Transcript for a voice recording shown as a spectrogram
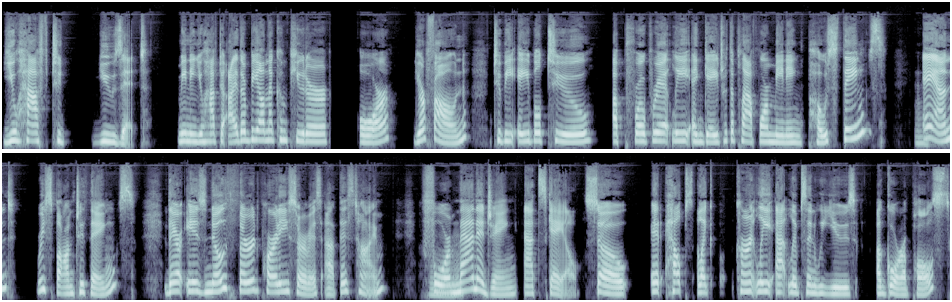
you have to use it, meaning you have to either be on the computer or your phone to be able to appropriately engage with the platform, meaning post things Mhm. and respond to things. There is no third party service at this time for Mhm. managing at scale. So it helps, like currently at Libsyn, we use Agorapulse,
